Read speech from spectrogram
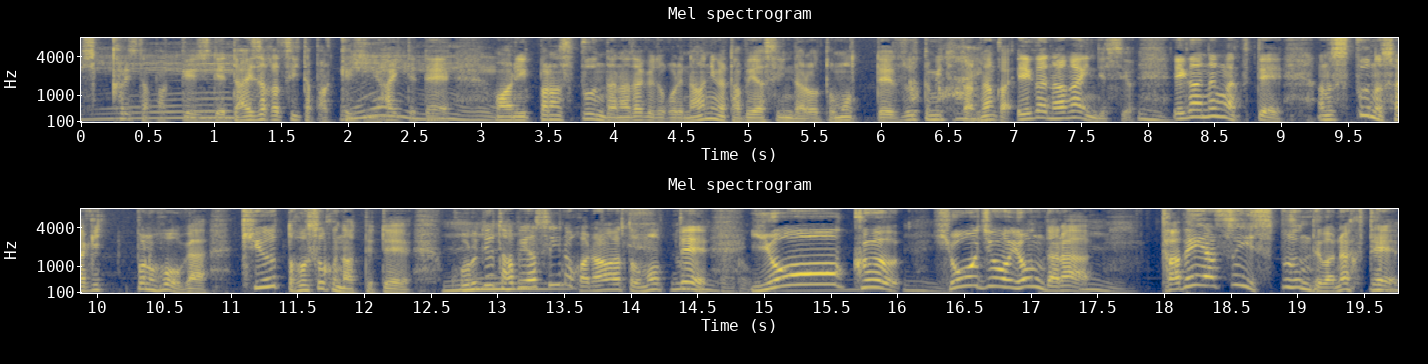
しっかりしたパッケージで台座がついたパッケージに入っててへ、ーあ立派なスプーンだな。だけどこれ何が食べやすいんだろうと思ってずっと見てたら、なんか絵が長いんですよ。絵が長くて、あのスプーンの先っぽの方がキューッと細くなってて、これで食べやすいのかなと思って、よーく表情を読んだら、食べやすいスプーンではなくて、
